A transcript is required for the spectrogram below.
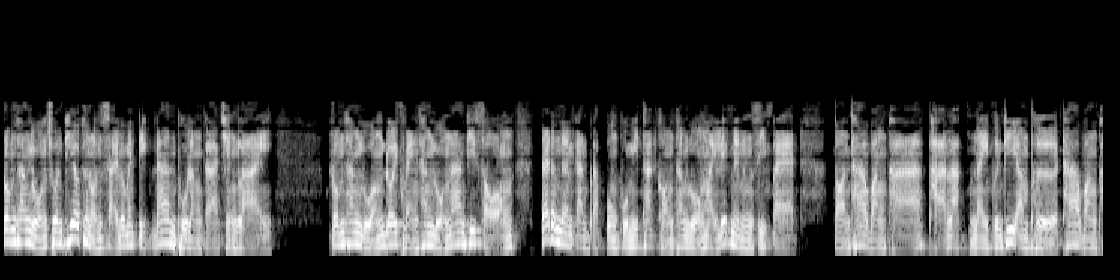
กรมทางหลวงชวนเที่ยวถนนสายโรแมนติกน่านภูลังกาเชียงราย กรมทางหลวงโดยแขวงทางหลวงน่านที่สองได้ดำเนินการปรับปรุงภูมิทัศน์ของทางหลวงหมายเลข 1148 ตอนท่าวังผา ผาหลักในพื้นที่อำเภอท่าวังผ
